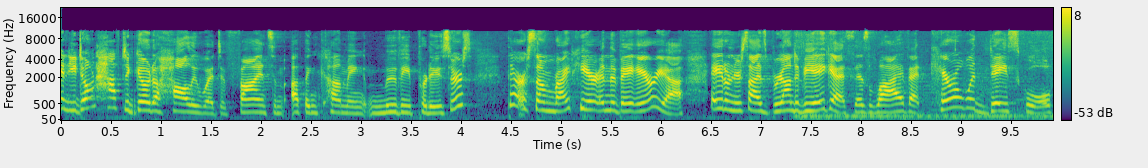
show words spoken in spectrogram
And you don't have to go to Hollywood to find some up-and-coming movie producers. There are some right here in the Bay Area. Eight on your side's Brianna Villegas is live at Carrollwood Day School,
